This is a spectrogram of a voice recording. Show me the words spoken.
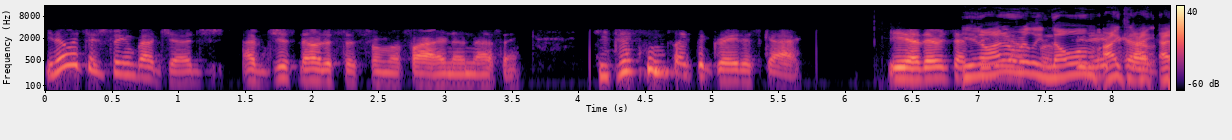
You know what's interesting about Judge? I've just noticed this from afar. I know nothing. He just seems like the greatest guy. You know, there's that. You know, I don't really know him. I, I, I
